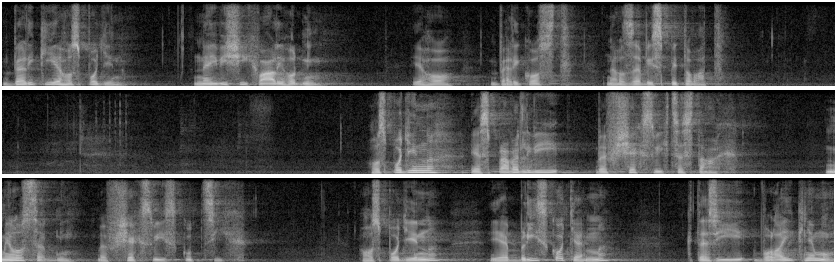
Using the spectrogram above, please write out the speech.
Veliký je hospodin, nejvyšší chvály hodný. Jeho velikost nelze vyspytovat. Hospodin je spravedlivý ve všech svých cestách milosrdný ve všech svých skutcích. Hospodin je blízko těm, kteří volají k němu,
